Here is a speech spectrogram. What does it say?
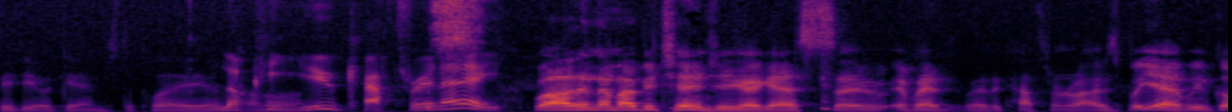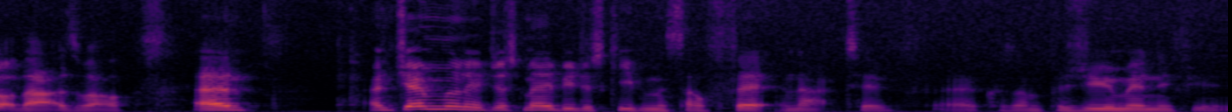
video games to play. And, Lucky and you, Catherine, eh? Well, I think that might be changing, I guess. So when, when the Catherine arrives, but yeah, we've got that as well. Um, and generally, just maybe just keeping myself fit and active, because I'm presuming if you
